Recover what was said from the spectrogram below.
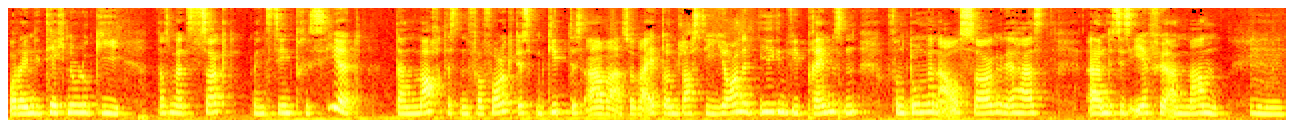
oder in die Technologie, dass man jetzt sagt, wenn es dich interessiert, dann macht es, dann verfolgt es und gibt es aber so weiter und lass die ja nicht irgendwie bremsen von dummen Aussagen, der heißt, ähm, das ist eher für einen Mann. Mhm.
